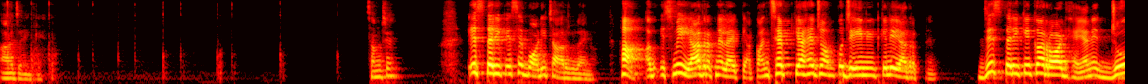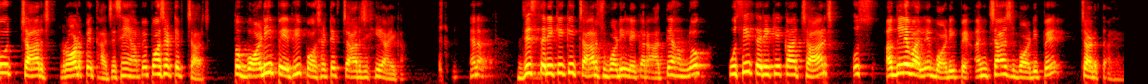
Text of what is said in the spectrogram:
आ जाएँगे। समझे? इस तरीके से बॉडी चार्ज हो जाएगा। हाँ अब इसमें याद रखने लायक क्या? कॉन्सेप्ट क्या है जो हमको जेई नीट के लिए याद रखना है? जिस तरीके का रॉड है, यानी जो चार्ज रॉड पे था, जैसे यहाँ पे पॉजिटिव चार्ज तो बॉडी पे भी पॉजिटिव चार्ज ही आएगा, है ना? जिस तरीके की चार्ज बॉडी लेकर आते हैं हम लोग, उसी तरीके का चार्ज उस अगले वाले बॉडी पे अनचार्ज बॉडी पे चढ़ता है।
